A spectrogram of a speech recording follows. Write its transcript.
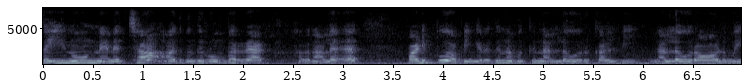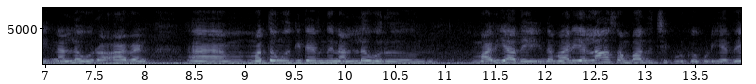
செய்யணும்னு நினச்சா அது வந்து ரொம்ப ரேர் அதனால் படிப்பு அப்படிங்கிறது நமக்கு நல்ல ஒரு கல்வி நல்ல ஒரு ஆளுமை நல்ல ஒரு அரண் மற்றவங்கக்கிட்ட இருந்து நல்ல ஒரு மரியாதை இந்த மாதிரியெல்லாம் சம்பாதிச்சு கொடுக்கக்கூடியது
